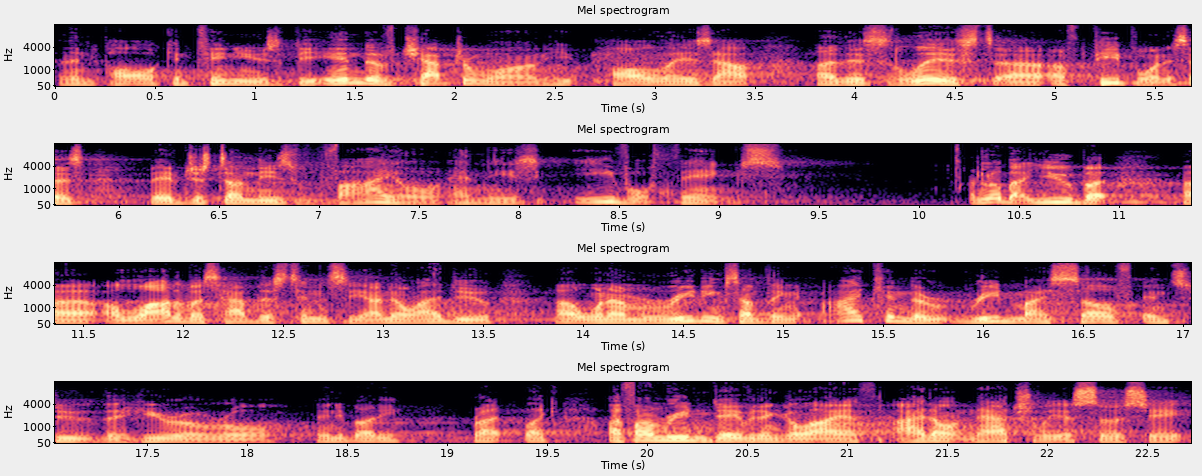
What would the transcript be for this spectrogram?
And then Paul continues at the end of chapter one. He, Paul lays out uh, this list uh, of people, and it says they've just done these vile and these evil things. I don't know about you, but uh, a lot of us have this tendency. I know I do. Uh, when I'm reading something, I tend to read myself into the hero role. Anybody? Right? Like if I'm reading David and Goliath, I don't naturally associate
